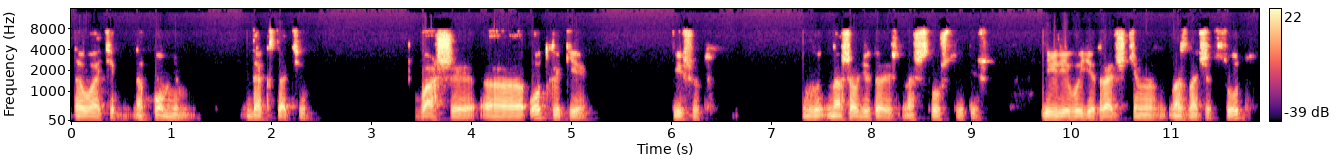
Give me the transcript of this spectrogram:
давайте напомним. Да, кстати, ваши э, отклики пишут, наша аудитория, наши слушатели пишут. Лилия выйдет раньше, чем назначит суд,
